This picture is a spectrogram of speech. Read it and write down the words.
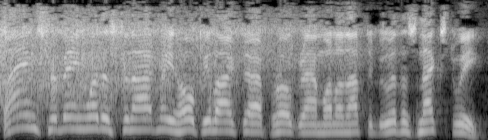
Thanks for being with us tonight. We hope you liked our program well enough to be with us next week.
